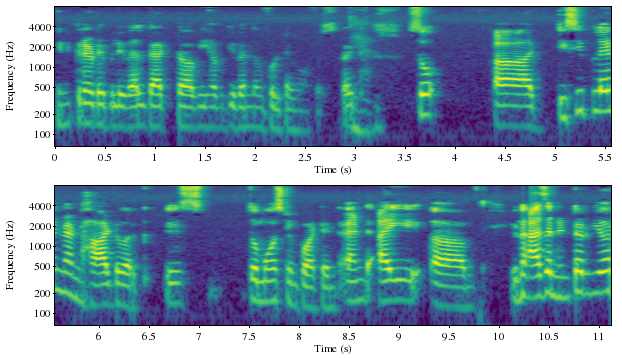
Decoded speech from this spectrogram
incredibly well. That uh, we have given them full time office, right? Yeah. So uh, discipline and hard work is the most important, and I. Um, you know, as an interviewer,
